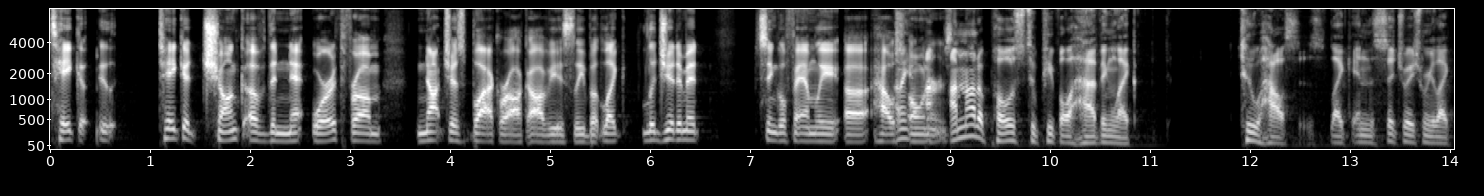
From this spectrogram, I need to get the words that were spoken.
take a- take a chunk of the net worth from not just BlackRock, obviously, but like legitimate single family uh, house I mean, owners. I'm not opposed to people having like two houses, like in the situation where you're like,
